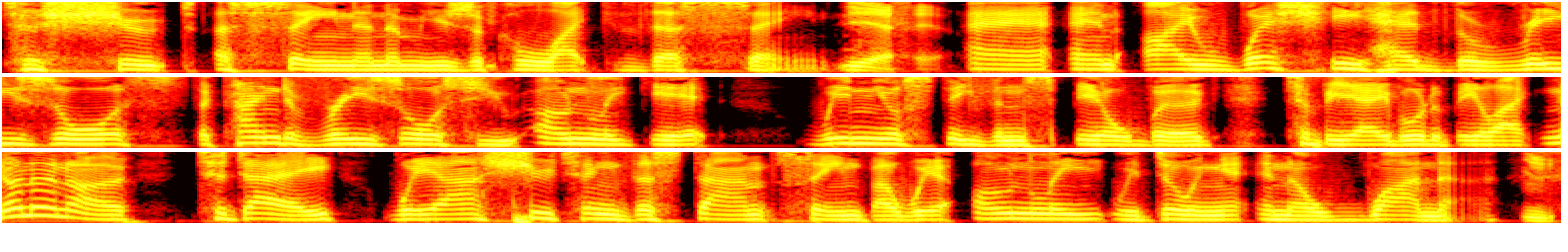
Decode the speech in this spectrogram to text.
to shoot a scene in a musical like this scene Yeah, yeah. and, and I wish he had the resource, the kind of resource you only get when you're Steven Spielberg to be able to be like, no, no, no, today we are shooting this dance scene, but we're only, we're doing it in a one. Mm.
